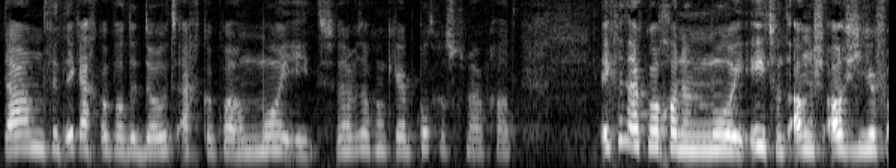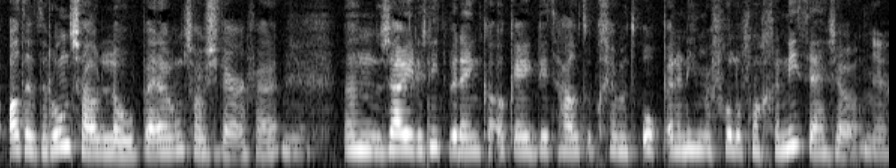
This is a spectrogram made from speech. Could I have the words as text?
Daarom vind ik eigenlijk ook wel de dood eigenlijk ook wel een mooi iets. Daar hebben we het ook een keer een podcast volgens mij over gehad. Ik vind het ook wel gewoon een mooi iets. Want anders, als je hier voor altijd rond zou lopen en rond zou zwerven... Ja. dan zou je dus niet bedenken... Oké, dit houdt op een gegeven moment op en er niet meer volop van genieten en zo. Ja.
